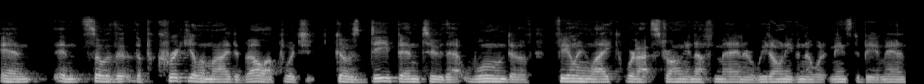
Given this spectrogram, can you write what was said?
And and so the, the curriculum I developed, which goes deep into that wound of feeling like we're not strong enough men or we don't even know what it means to be a man.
